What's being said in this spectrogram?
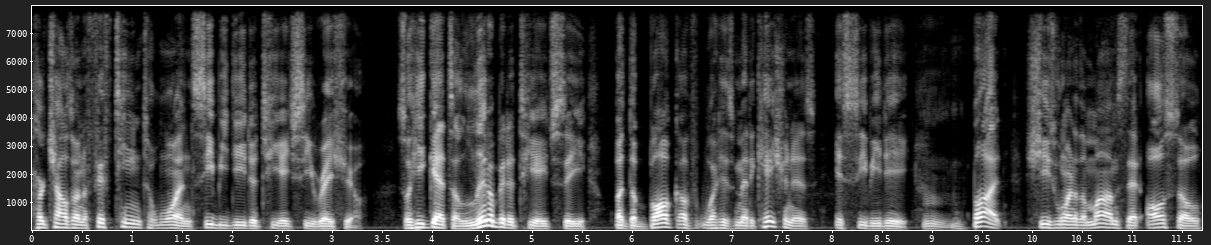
her child's on a 15 to one CBD to THC ratio. So he gets a little bit of THC, but the bulk of what his medication is is CBD. Hmm. But she's one of the moms that also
